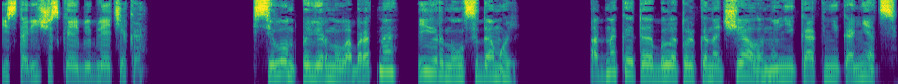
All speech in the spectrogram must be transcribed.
Историческая библиотека. Силон повернул обратно и вернулся домой. Однако это было только начало, но никак не конец.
